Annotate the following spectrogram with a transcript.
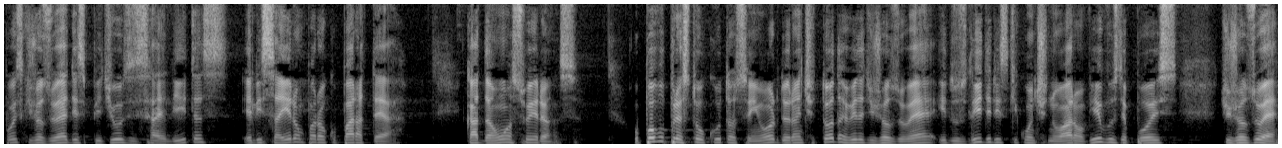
Depois que Josué despediu os israelitas, eles saíram para ocupar a terra, cada um a sua herança. O povo prestou culto ao Senhor durante toda a vida de Josué e dos líderes que continuaram vivos depois de Josué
